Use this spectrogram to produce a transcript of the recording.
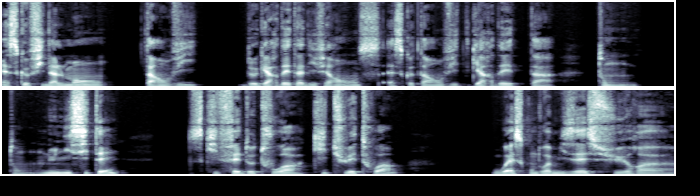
est-ce que finalement, tu as envie de garder ta différence? Est-ce que tu as envie de garder ta, ton, ton unicité? Ce qui fait de toi qui tu es toi? Ou est-ce qu'on doit miser sur, euh,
